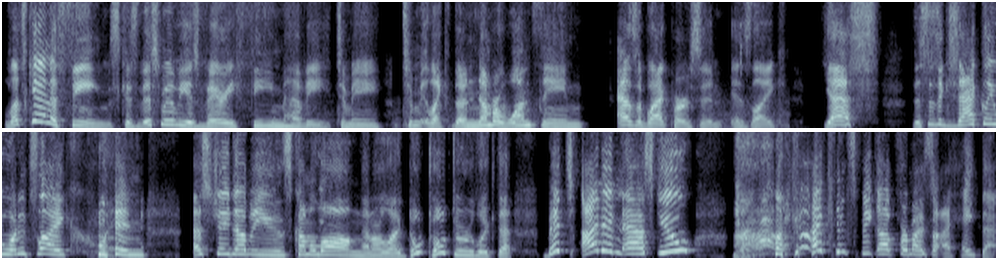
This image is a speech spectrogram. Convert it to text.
let's get into themes because this movie is very theme heavy to me. To me, like the number one theme as a black person is like, yes, this is exactly what it's like when SJWs come along and are like, don't talk to her like that. Bitch, I didn't ask you. like I can speak up for myself. I hate that.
